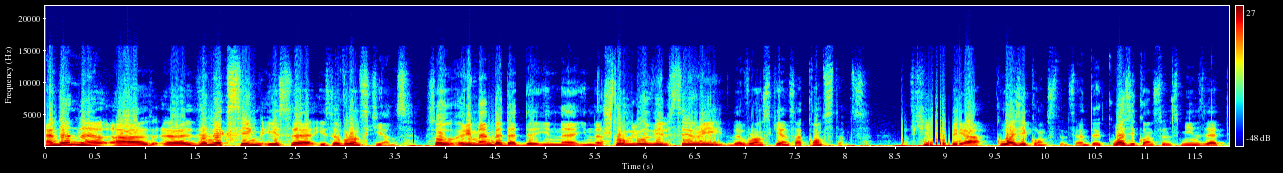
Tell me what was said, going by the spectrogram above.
And then uh, uh, the next thing is is the Wronskians. So remember that the, in in the Sturm-Liouville theory, the Wronskians are constants, but here they are quasi-constants, and the quasi-constants means that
